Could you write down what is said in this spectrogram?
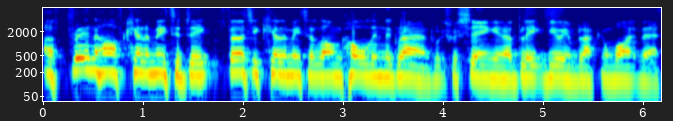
a three and a half kilometre deep, 30 kilometre long hole in the ground, which we're seeing in oblique view in black and white there.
